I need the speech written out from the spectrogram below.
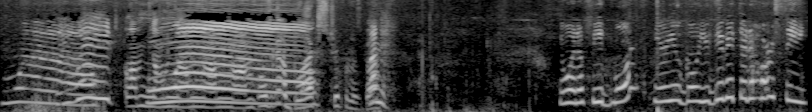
Wow. Wait. Um, nom, nom, nom, nom. Oh, he's got a black strip on his back. You wanna feed more? Here you go. You give it to the horsey.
